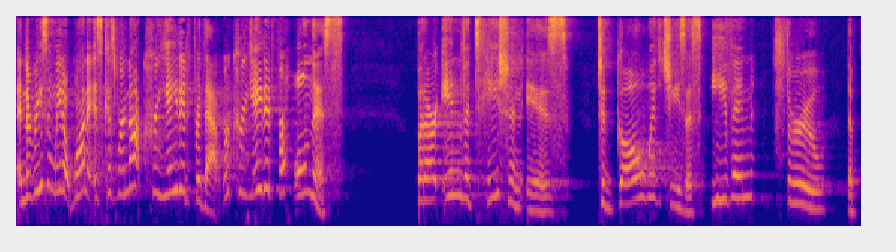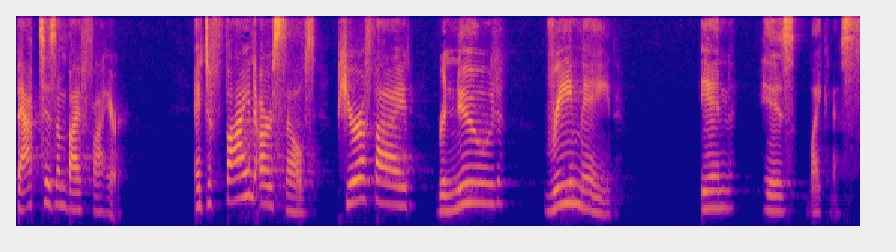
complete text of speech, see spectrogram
And the reason we don't want it is because we're not created for that. We're created for wholeness. But our invitation is to go with Jesus even through the baptism by fire and to find ourselves purified, renewed, remade in his likeness.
